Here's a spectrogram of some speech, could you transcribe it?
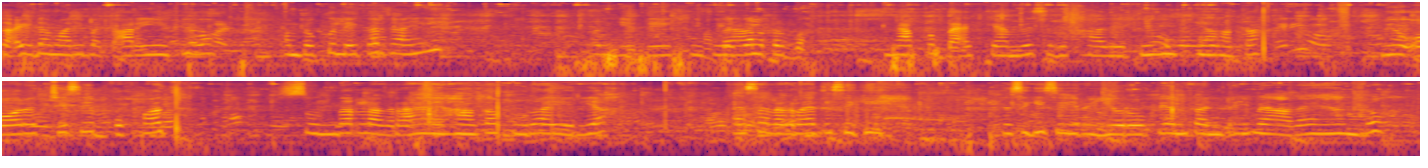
गाइड हमारी बता रही है कि वो हम लोग को लेकर जाएँगी। और ये देख लीजिए मैं आपको बैक कैमरे से दिखा देती हूँ यहाँ का व्यू और अच्छे से बहुत सुंदर लग रहा है यहाँ का पूरा एरिया ऐसा लग रहा है जैसे कि, जैसे किसी यूरोपियन कंट्री में आ गए हैं हम लोग।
